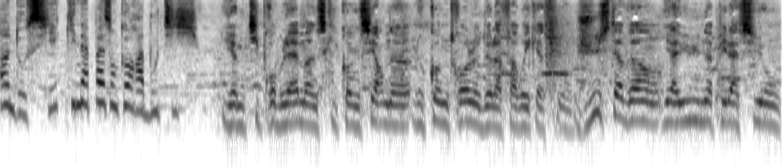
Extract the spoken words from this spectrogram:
un dossier qui n'a pas encore abouti. Il y a un petit problème en ce qui concerne le contrôle de la fabrication. Juste avant, il y a eu une appellation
